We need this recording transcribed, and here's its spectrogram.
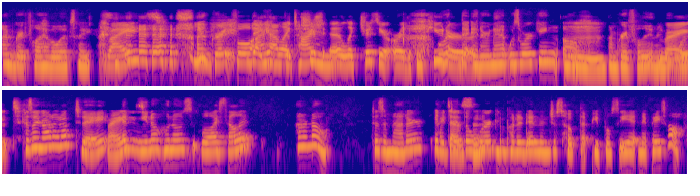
I'm grateful I have a website. Right? I'm grateful that I you have the time. electricity or the computer. Or The internet was working. Oh, Mm. I'm grateful the internet Right. worked. Because I got it up today. Right. And you know, who knows? Will I sell it? I don't know. Doesn't matter. It I did the work and put it in and just hope that people see it and it pays off.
